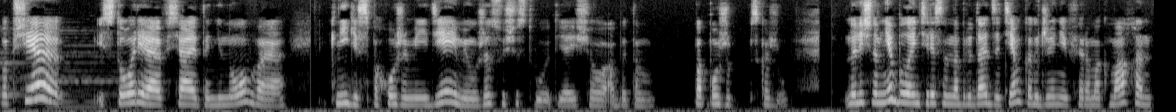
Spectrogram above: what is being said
Вообще, история вся эта не новая. Книги с похожими идеями уже существуют. Я еще об этом попозже скажу. Но лично мне было интересно наблюдать за тем, как Дженнифер Макмахан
